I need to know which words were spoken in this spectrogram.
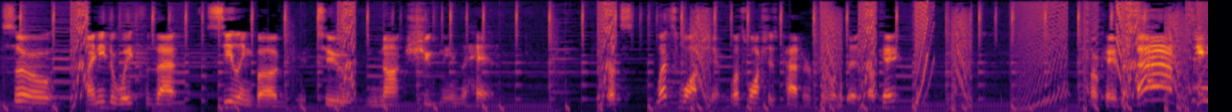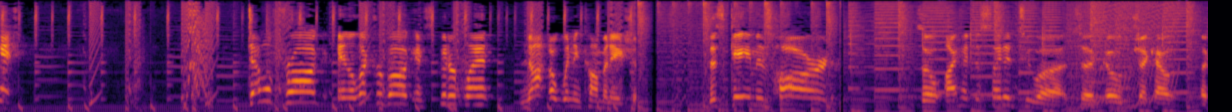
So, I need to wait for that ceiling bug to not shoot me in the head. Let's let's watch him. Let's watch his pattern for a little bit, okay? Okay, ah! Dang it! Devil Frog and Electrobug and Spitter Plant, not a winning combination. This game is hard! So I had decided to, uh, to go check out a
